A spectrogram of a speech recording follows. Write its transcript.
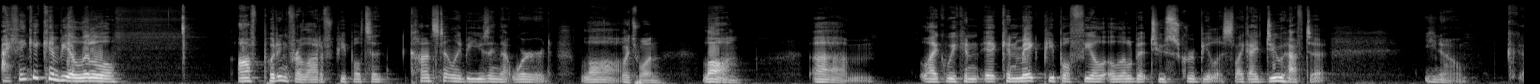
I think it can be a little off-putting for a lot of people to constantly be using that word law. Which one? law. Um like we can it can make people feel a little bit too scrupulous. Like i do have to you know c-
